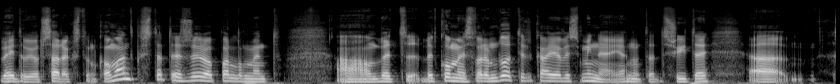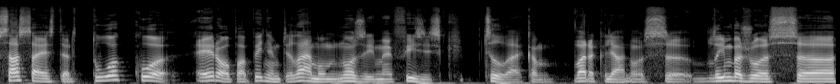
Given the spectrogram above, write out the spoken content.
veidojot sarakstu un komandu, kas startēs uz Eiropas parlamentu. Uh, bet, bet ko mēs varam dot, ir, kā jau es minēju, ja, nu, šī te, uh, sasaiste ar to, ko Eiropā pieņemtie lēmumi nozīmē fiziski cilvēkam Varakļānos, eh, Limbažos, eh,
